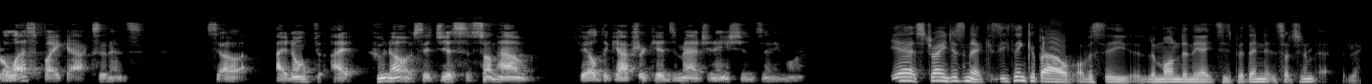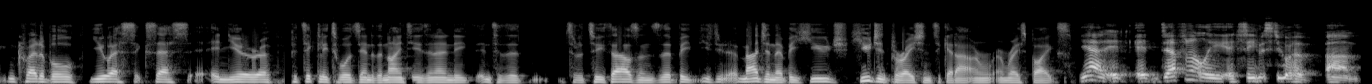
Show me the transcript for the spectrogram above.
Are less bike accidents. So I don't. I who knows? It just somehow failed to capture kids' imaginations anymore. Yeah, it's strange, isn't it? Because you think about obviously LeMond in the 80s, but then it's such an incredible US success in Europe, particularly towards the end of the 90s and only into the sort of 2000s. There'd be, you imagine there'd be huge, huge inspiration to get out and, and race bikes. Yeah, it, it definitely, it seems to have um,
